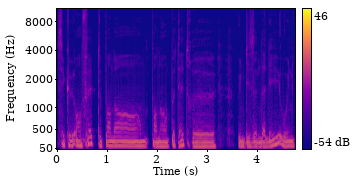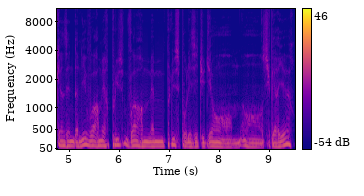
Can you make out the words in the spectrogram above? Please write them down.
c'est que en fait, pendant, pendant peut-être une dizaine d'années ou une quinzaine d'années, voire même plus, voire même plus pour les étudiants en, en supérieur,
